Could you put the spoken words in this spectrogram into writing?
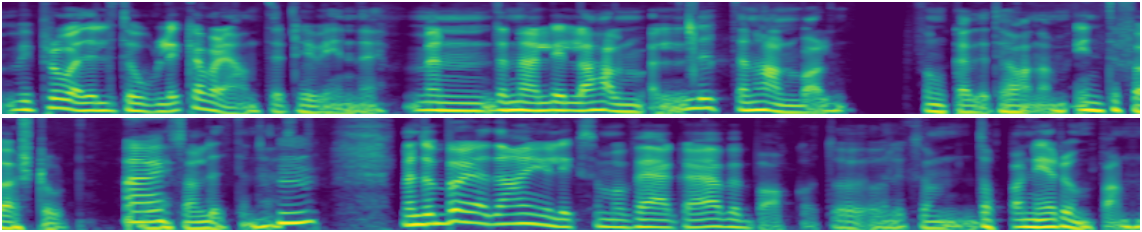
Vi provade lite olika varianter till Winnie, men den här lilla halm, liten halmboll funkade till honom. Inte för stor, för Nej. en sån liten häst. Mm. Men då började han ju liksom att väga över bakåt och, och liksom doppa ner rumpan.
